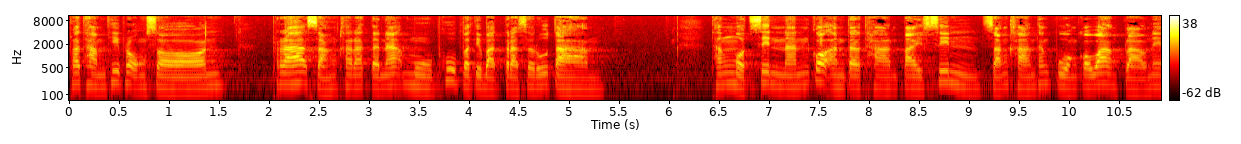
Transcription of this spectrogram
พระธรรมที่พระองค์สอน พระสังฆรัตนะหมู่ผู้ปฏิบัติตรัสรู้ตาม ทั้งหมดสิ้นนั้นก็อันตรธานไปสิ้นสังขารทั้งปวงก็ว่างเปล่าแน่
